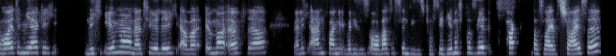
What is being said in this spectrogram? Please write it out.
heute merke ich, nicht immer natürlich, aber immer öfter, wenn ich anfange über dieses, oh, was ist denn dieses passiert, jenes passiert, fuck, das war jetzt scheiße,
